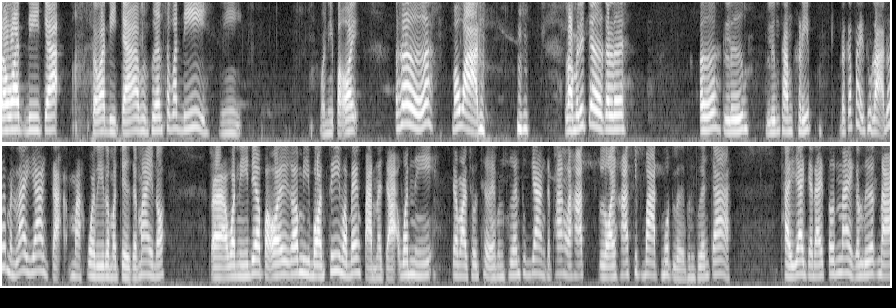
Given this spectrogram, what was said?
สวัสดีจ้าสวัสดีจ้าเพื่อนๆ สวัสดี นี่ วันนี้ป้าอ้อย เออเมื่อวาน เราไม่ได้เจอกันเลย เออ ลืม ลืมทำคลิป แล้วก็ไปธุระด้วยมันไล่ยากจะมาวันนี้เรามาเจอกันไหมเนาะแต่วันนี้เดี๋ยวป้าอ้อยก็มีบอนซี่มาแบ่งปันนะจ๊ะวันนี้จะมาชดเชยให้เพื่อนๆทุกอย่างกระทั่งละฮัร้อยห้าสิบบาทหมดเลยเพื่อนๆจ้าใครอยากจะได้ต้นไหนก็เลือกได้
